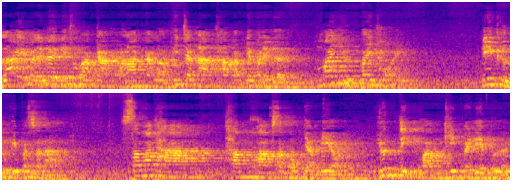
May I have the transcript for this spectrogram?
ไล่ไปเรื่อยๆในทุกอาการของร่างกายเราพิจารณาทำแบบนี้ไปเรื่อยๆไม่หยุดไม่ถอย นี่คือวิปัสสนา สมถะทำความสงบอย่างเดียว ยุติความคิดไปเรื่อยเปื่อย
